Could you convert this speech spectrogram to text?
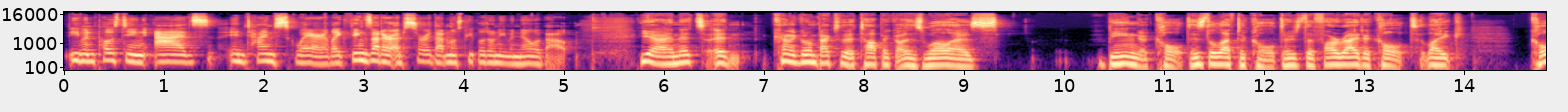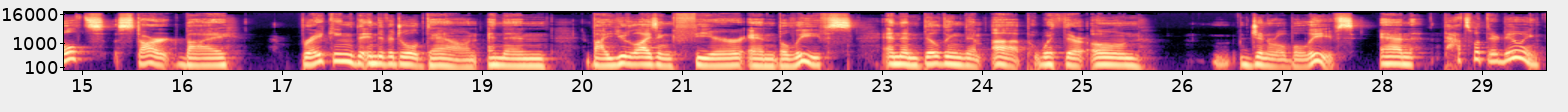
even posting ads in Times Square, like things that are absurd that most people don't even know about. Yeah, and it's and kind of going back to the topic as well as being a cult. Is the left a cult? Is the far right a cult. Like cults start by breaking the individual down and then by utilizing fear and beliefs and then building them up with their own general beliefs. And that's what they're doing.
